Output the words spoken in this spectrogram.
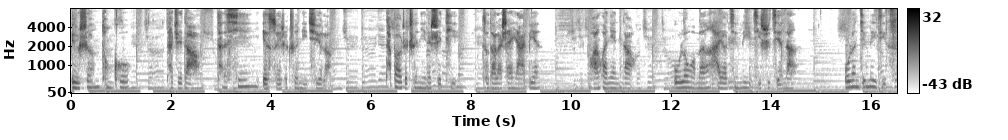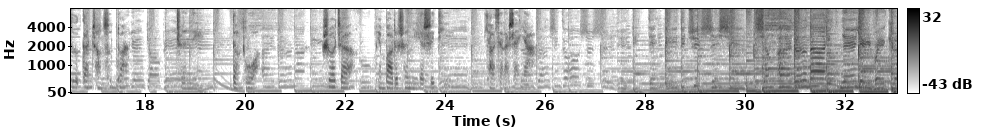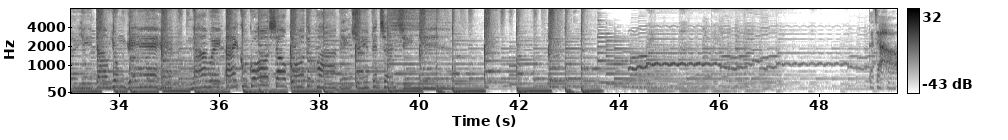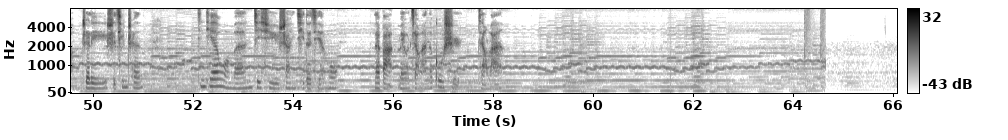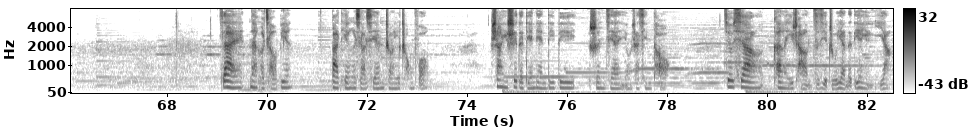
雨声痛哭，他知道他的心也随着春泥去了。他抱着春泥的尸体，走到了山崖边，缓缓念道：“无论我们还要经历几世劫难，无论经历几次肝肠寸断，春泥等着我。”说着，便抱着春泥的尸体跳下了山崖。去实现。相爱的那一年，以为可以到永远，那为爱哭过、笑过的画面，却变成纪念。大家好，这里是清晨。今天我们继续上一期的节目，来把没有讲完的故事讲完。在奈何桥边，霸天和小仙终于重逢。上一世的点点滴滴瞬间涌上心头，就像看了一场自己主演的电影一样。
